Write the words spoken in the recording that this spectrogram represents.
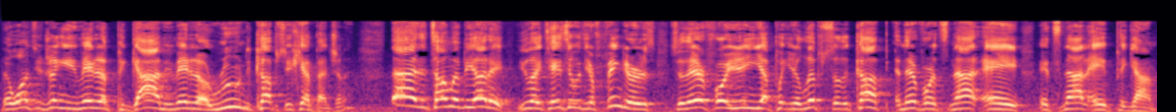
That once you drink it, you made it a pigam, you made it a ruined cup, so you can't bench it. Nah, the Talmud biyade. You like taste it with your fingers, so therefore you didn't yet put your lips to the cup, and therefore it's not a it's not a pigam.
